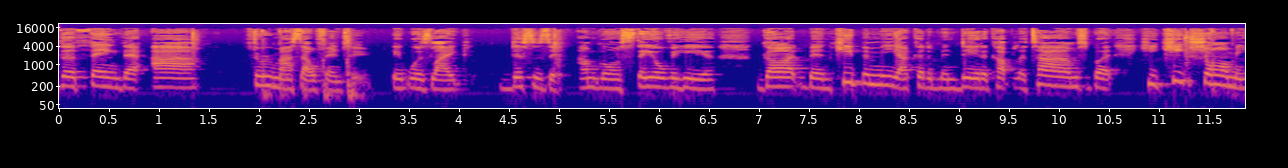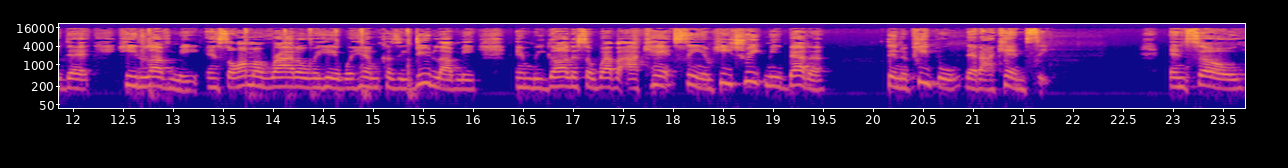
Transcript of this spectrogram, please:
the thing that I threw myself into. It was like, this is it. I'm going to stay over here. God been keeping me. I could have been dead a couple of times, but he keeps showing me that he loved me. And so I'm going to ride over here with him because he do love me. And regardless of whether I can't see him, he treat me better than the people that I can see. And so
